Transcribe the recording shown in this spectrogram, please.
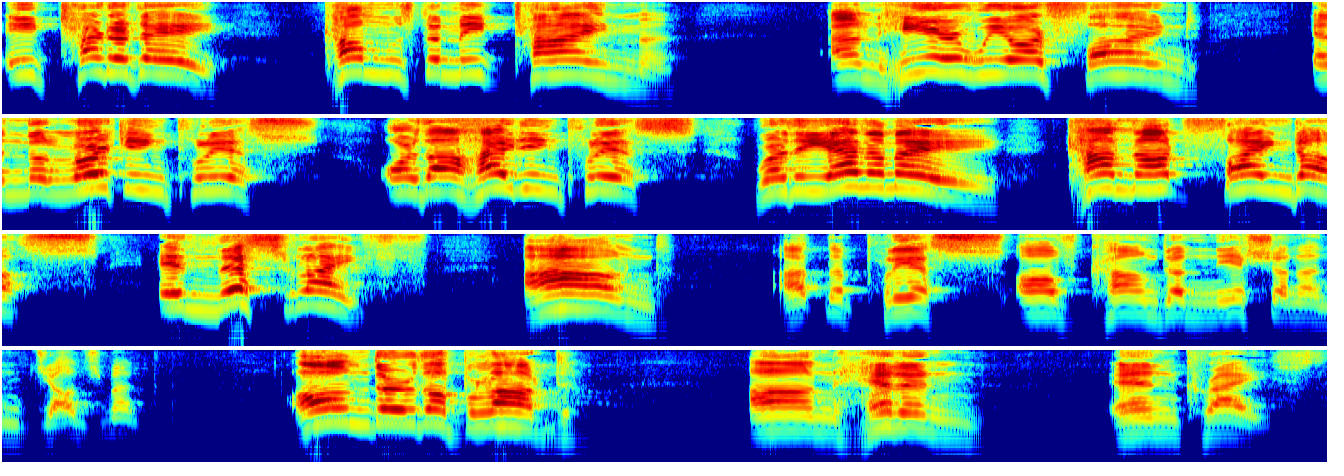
Eternity comes to meet time. And here we are found in the lurking place or the hiding place where the enemy cannot find us in this life and at the place of condemnation and judgment under the blood and hidden in Christ.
